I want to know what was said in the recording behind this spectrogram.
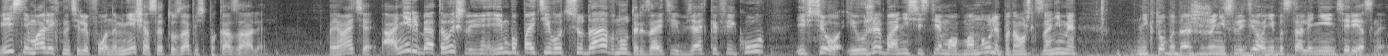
и снимали их на телефон. И мне сейчас эту запись показали. Понимаете? Они, ребята, вышли, им бы пойти вот сюда, внутрь зайти, взять кофейку, и все. И уже бы они систему обманули, потому что за ними никто бы дальше уже не следил, они бы стали неинтересны.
